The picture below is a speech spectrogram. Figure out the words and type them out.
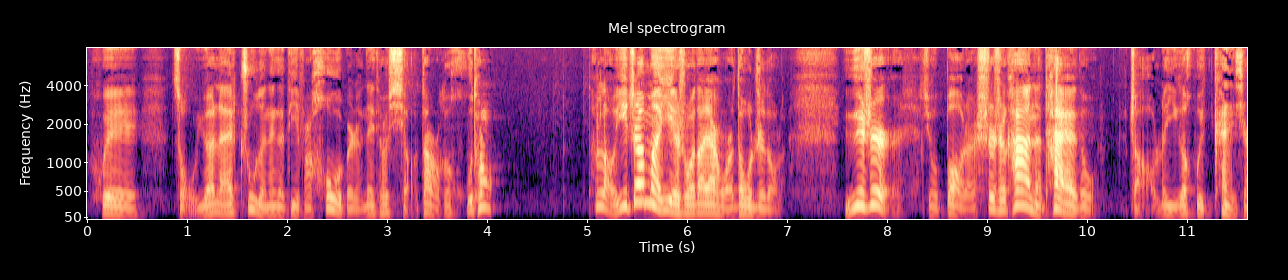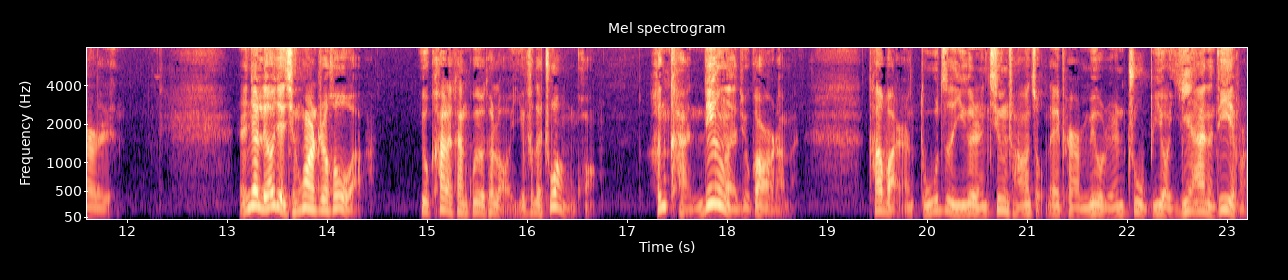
会走原来住的那个地方后边的那条小道和胡同。他老姨这么一说，大家伙都知道了，于是就抱着试试看的态度找了一个会看仙的人。人家了解情况之后啊，又看了看鬼友他老姨夫的状况，很肯定的就告诉他们。他晚上独自一个人，经常走那片没有人住、比较阴暗的地方，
